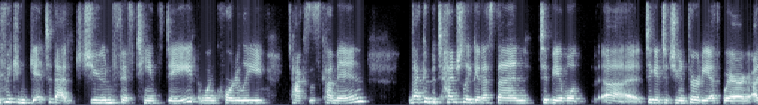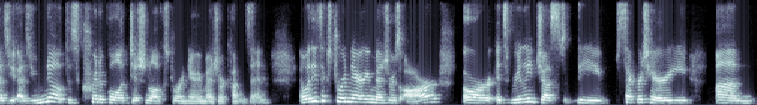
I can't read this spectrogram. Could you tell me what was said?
if we can get to that June 15th date when quarterly taxes come in, that could potentially get us then to be able uh, to get to June 30th, where, as you as you note, this critical additional extraordinary measure comes in. And what these extraordinary measures are, or it's really just the secretary um,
